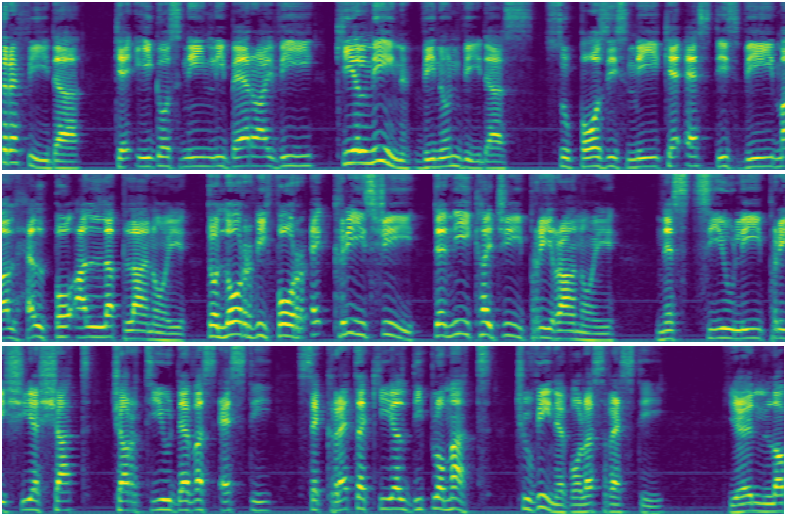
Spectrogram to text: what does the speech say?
tre fida, che igos nin liberae vi, kiel nin vi nun vidas. Supposis mi che estis vi mal helpo alla planoi, dolor vi for e cris sci, de ni cae gi pri ranoi. Nesciu li pri scia shat, char tiu devas esti, secreta kiel diplomat, ciu vi ne volas resti? Jen la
